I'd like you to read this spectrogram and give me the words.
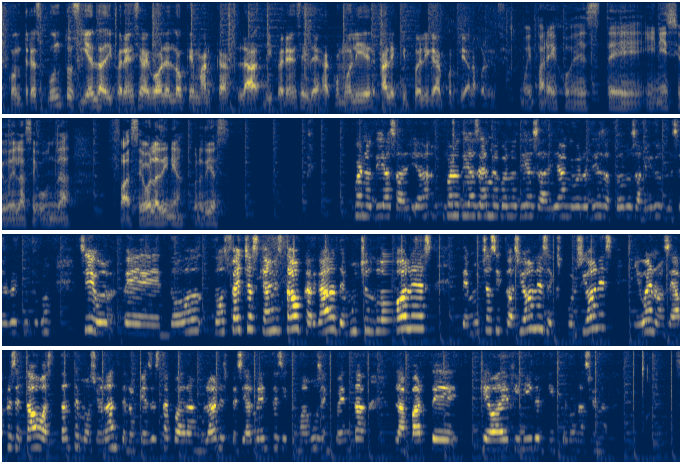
con tres puntos y es la diferencia de goles lo que marca la diferencia y deja como líder al equipo de Liga Deportiva La Jolense. Muy parejo este inicio de la segunda fase. Hola Dinia, buenos días. Buenos días, Adrián. Buenos días, Hermes. Buenos días, Adrián. Y buenos días a todos los amigos de Cervey.com. Sí, eh, dos fechas que han estado cargadas de muchos goles, de muchas situaciones, expulsiones y bueno, se ha presentado bastante emocionante lo que es esta cuadrangular, especialmente si tomamos en cuenta la parte que va a definir el título nacional.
